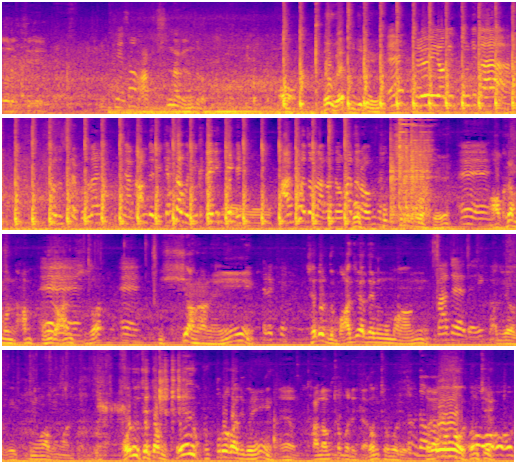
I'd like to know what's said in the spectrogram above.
그렇지. 이렇게 해서. 막 신나게 흔들어. 어, 너왜 두드려요? 예? 그리고 여기 공기가 저도 잘 몰라요. 그냥 남들이 이렇게 하다 보니까 이게 안 터져나간다고 하더라고. 푹, 그래서. 푹 치는 것 같아. 예, 예. 아, 그러면 안, 예, 우리가 안 예. 치서? 예. 희한하네. 이렇게 쟤들도 맞아야 되는구만. 맞아야 돼. 이거. 맞아야 그 훌륭하구만. 어느 됐다면 계속 국 불어가지고 예, 다 넘쳐버리잖아. 넘쳐버려. 좀 넣어. 오, 넘치. 오, 오, 오.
